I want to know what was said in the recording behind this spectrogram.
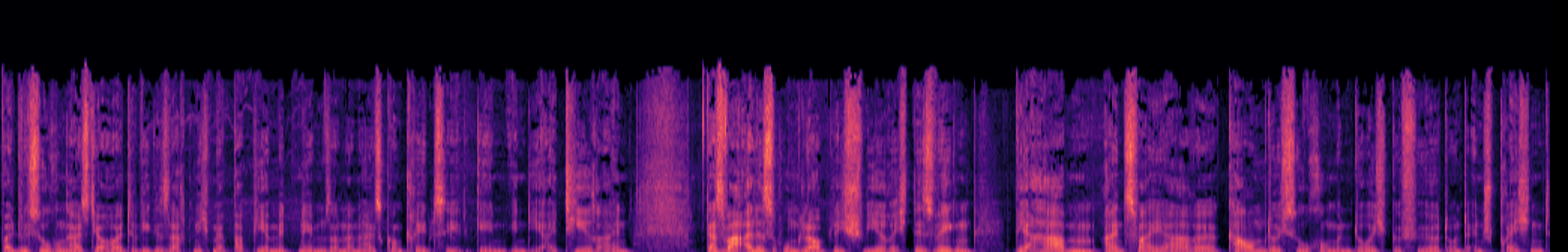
Weil Durchsuchung heißt ja heute, wie gesagt, nicht mehr Papier mitnehmen, sondern heißt konkret, sie gehen in die IT rein. Das war alles unglaublich schwierig. Deswegen wir haben ein, zwei Jahre kaum Durchsuchungen durchgeführt und entsprechend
